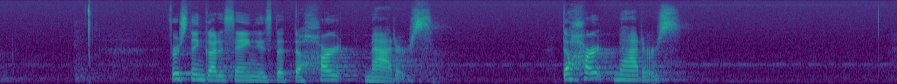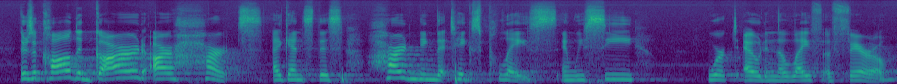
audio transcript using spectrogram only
First thing God is saying is that the heart matters. The heart matters. There's a call to guard our hearts against this hardening that takes place, and we see worked out in the life of Pharaoh.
